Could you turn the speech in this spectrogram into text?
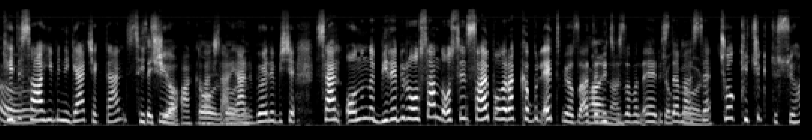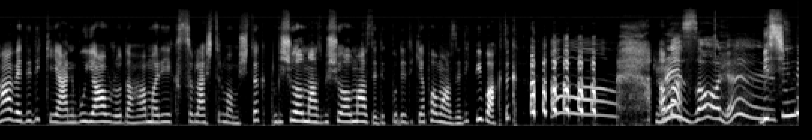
Aa. Kedi sahibini gerçekten seçiyor, Seçiyor. arkadaşlar. Doğru, doğru. Yani böyle bir şey. Sen onunla birebir olsan da o seni sahip olarak kabul etmiyor zaten Aynen. hiçbir zaman eğer Çok istemezse. doğru. Çok küçüktü Süha ve dedik ki yani bu yavru daha Mari'yi kısırlaştırmamıştık. Bir şey olmaz bir şey olmaz dedik. Bu dedik yapamaz dedik. Bir baktık Ama Rezalet. Biz şimdi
